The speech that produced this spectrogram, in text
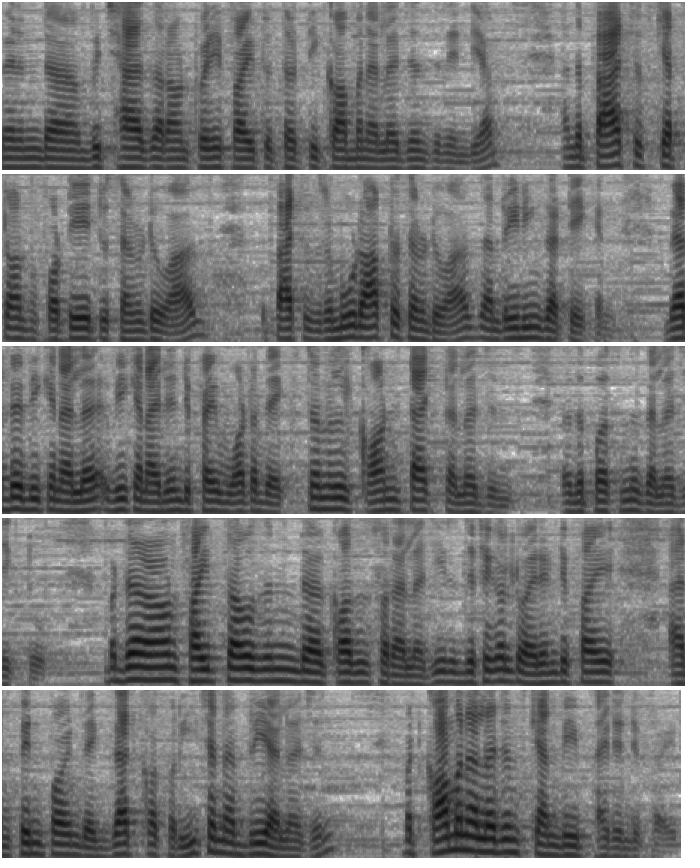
uh, which has around 25 to 30 common allergens in India and the patch is kept on for 48 to 72 hours. The patch is removed after 72 hours and readings are taken whereby we can, we can identify what are the external contact allergens that the person is allergic to. But there are around 5000 uh, causes for allergy. It is difficult to identify and pinpoint the exact cause for each and every allergen, but common allergens can be identified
